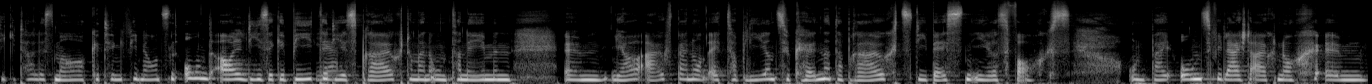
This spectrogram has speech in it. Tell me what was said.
digitales Marketing, Finanzen und all diese Gebiete, ja. die es braucht, um ein Unternehmen ähm, ja, aufbauen und etablieren zu können. Da braucht es die Besten ihres Fachs. und bei uns vielleicht auch noch ähm,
